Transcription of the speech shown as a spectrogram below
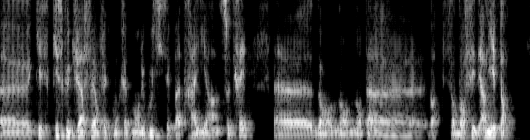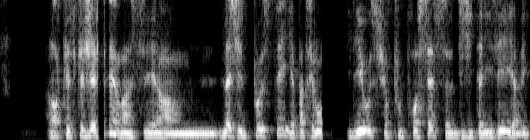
euh, qu'est-ce, que tu as fait en fait concrètement, du coup, si ce n'est pas trahir un secret dans, dans, dans, ces derniers temps? Alors, qu'est-ce que j'ai fait? Bah, c'est, Là, j'ai posté il n'y a pas très longtemps une vidéo sur tout le process digitalisé avec,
